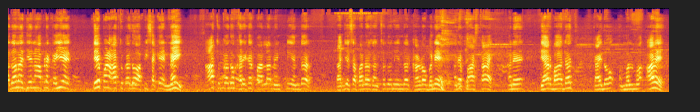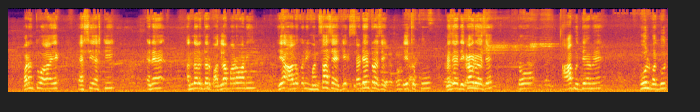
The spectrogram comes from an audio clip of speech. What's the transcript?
અદાલત જેને આપણે કહીએ, તે પણ આ ચુકાદો આપી શકે નહીં. આ ચુકાદો ખરેખર પાર્લામેન્ટની અંદર, રાજ્યસભાના સાંસદોની અંદર ખરડો બને અને પાસ થાય અને ત્યારબાદ જ કાયદો અમલમાં આવે. પરંતુ આ એક એસસી, એસટી એને અંદર અંદર ભાગલા પાડવાની જે આ લોકોની મનસા છે, જે ષડયંત્ર છે, એ ચોખ્ખું નજરે દેખાઈ રહ્યો છે. તો આ મુદ્દે અમે ફૂલ મજબૂત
